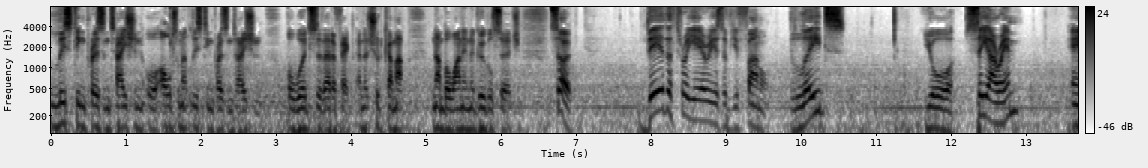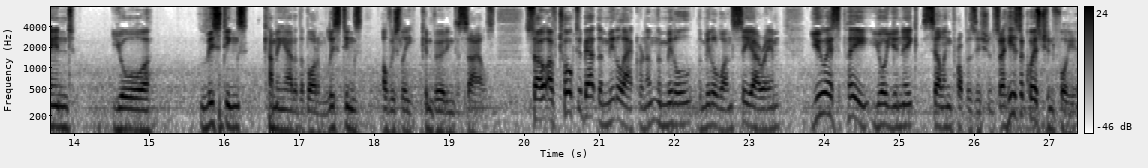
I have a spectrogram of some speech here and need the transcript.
listing presentation or ultimate listing presentation or words to that effect, and it should come up number one in a Google search. So, they're the three areas of your funnel the leads, your CRM, and your listings coming out of the bottom. Listings obviously converting to sales. So I've talked about the middle acronym, the middle the middle one, CRM, USP, your unique selling proposition. So here's a question for you.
